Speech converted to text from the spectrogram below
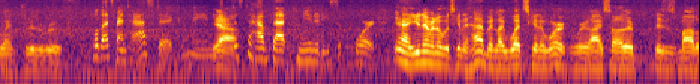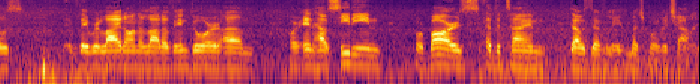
went through the roof. well that's fantastic i mean Yeah. just to have that community support Yeah, you never know what's going to happen, like what's going to work. Where I saw other business models, if they relied on a lot of indoor um, or in house seating or bars at the time, that was definitely much more of a challenge.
